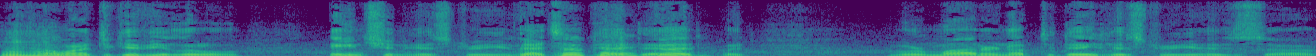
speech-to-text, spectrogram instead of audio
Mhm. I wanted to give you a little ancient history. That's okay, that, good. But more modern, up to date history is, uh,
